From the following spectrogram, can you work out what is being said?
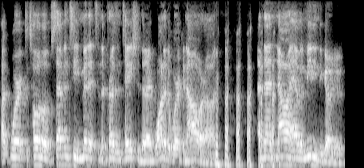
I've worked a total of 17 minutes in the presentation that I wanted to work an hour on. and then now I have a meeting to go to.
